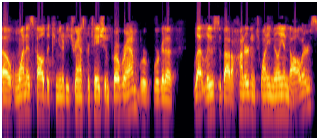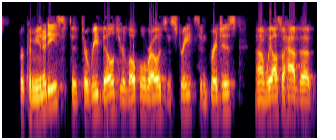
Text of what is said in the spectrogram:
Uh, one is called the Community Transportation Program. We're, we're going to let loose about $120 million for communities to, to rebuild your local roads and streets and bridges. Um, we also have the,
